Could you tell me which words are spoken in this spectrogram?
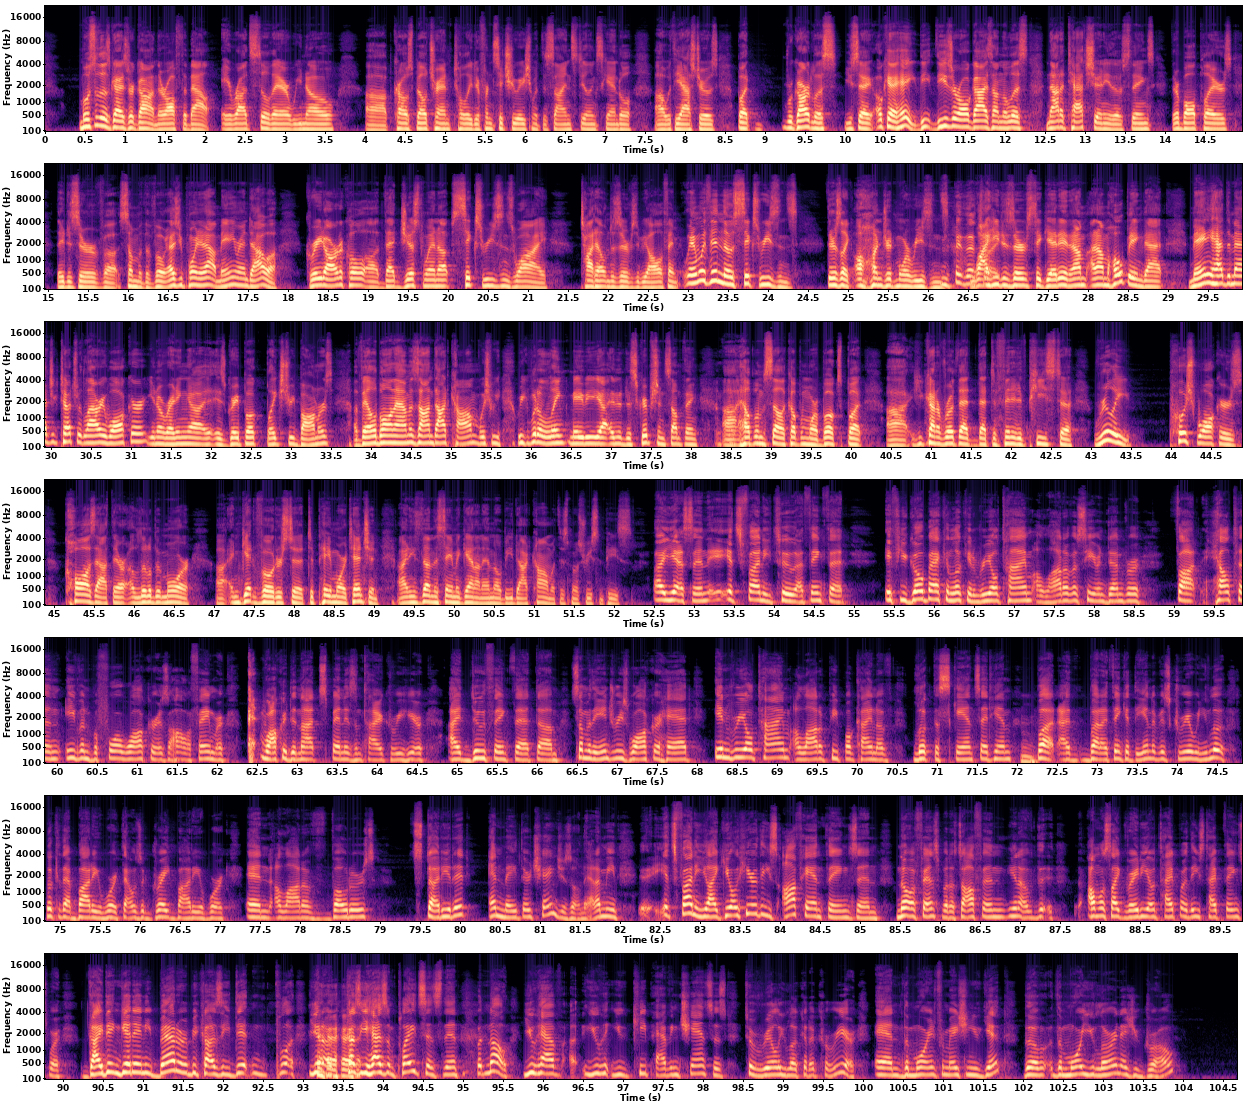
most of those guys are gone. They're off the ballot. A Rod's still there. We know. Uh, Carlos Beltran, totally different situation with the sign stealing scandal uh, with the Astros. But regardless, you say, okay, hey, th- these are all guys on the list not attached to any of those things. They're ball players. They deserve uh, some of the vote. As you pointed out, Manny Randhawa, great article uh, that just went up. Six reasons why Todd Helton deserves to be a Hall of Fame. And within those six reasons, there's like a hundred more reasons why right. he deserves to get in. And I'm, and I'm hoping that Manny had the magic touch with Larry Walker, you know, writing uh, his great book, Blake Street Bombers, available on Amazon.com. Wish we, we could put a link maybe uh, in the description, something, uh, help him sell a couple more books. But uh, he kind of wrote that, that definitive piece to really push Walker's cause out there a little bit more. Uh, and get voters to, to pay more attention. Uh, and he's done the same again on MLB.com with this most recent piece. Uh, yes, and it's funny too. I think that if you go back and look in real time, a lot of us here in Denver thought Helton, even before Walker as a Hall of Famer, Walker did not spend his entire career here. I do think that um, some of the injuries Walker had in real time, a lot of people kind of looked askance at him. Hmm. But I, but I think at the end of his career, when you look look at that body of work, that was a great body of work, and a lot of voters studied it and made their changes on that. I mean, it's funny, like you'll hear these offhand things, and no offense, but it's often, you know, the, almost like radio type or these type things where guy didn't get any better because he didn't play, you know, because he hasn't played since then. But no, you have uh, you you keep having chances to really look at a career, and the more information you get, the the more you learn as you grow.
